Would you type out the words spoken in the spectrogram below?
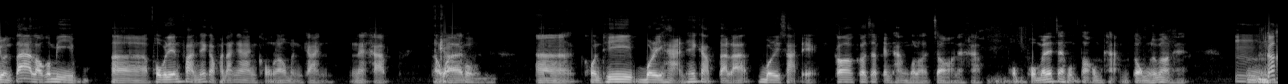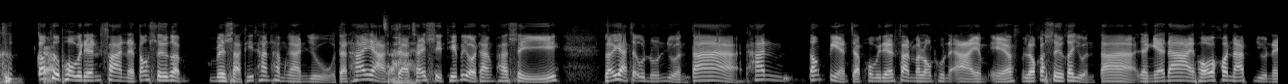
หยวนต้าเราก็มี provident fund ให้กับพนักงานของเราเหมือนกันนะครับ แต่ว่าคนที่บริหารให้กับแต่ละบริษัทเองก็ก็จะเป็นทางบลจนะครับ ผมผมไม่แน่ใจผมตอบคำถามตรงหรือเปล่านะก็คือก็คือ provident fund เนี่ยต้องซื้อกับ บริษัทที่ท่านทำงานอยู่ แต่ถ้าอยากจะใช้สิทธิประโยชน์ทางภาษี แล้วอยากจะอุดหนุนหยวนต้า ท่านต้องเปลี่ยนจาก provident fund มาลงทุน RMF แล้วก็ซื้อกับหยวนต้า อย่างเงี้ยได้ เพราะว่าเขานับอยู่ใน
